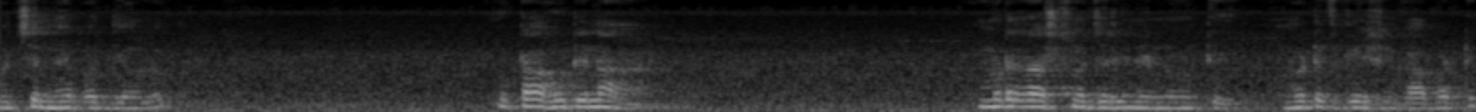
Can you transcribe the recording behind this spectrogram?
వచ్చిన నేపథ్యంలో హుటాహుటిన ఉమ్మడి రాష్ట్రంలో జరిగినటువంటి నోటిఫికేషన్ కాబట్టి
